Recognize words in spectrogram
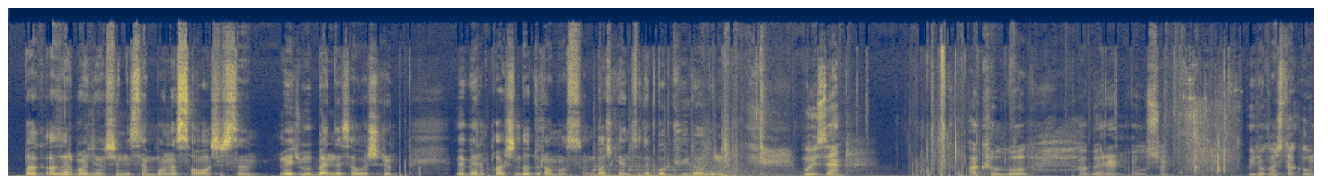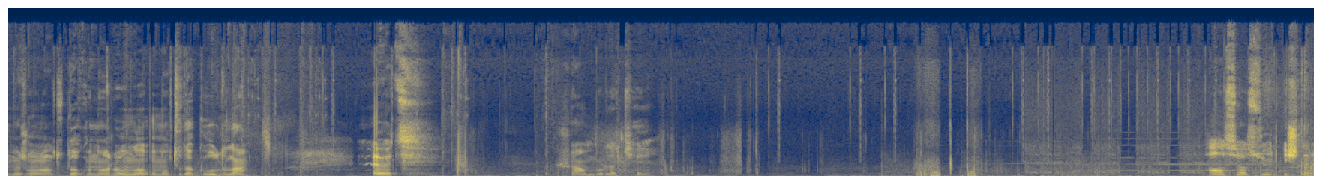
Bak Azerbaycan şimdi sen bana savaşırsan mecbur ben de savaşırım. Ve benim karşımda duramazsın. Başkenti de Bakü'yü de alırım. Bu yüzden akıllı ol. Haberin olsun. Video kaç dakika olmuş? 16 dakika. Ne ara 16 dakika oldu lan? Evet. Şu an buradaki halüsinasyon işleri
